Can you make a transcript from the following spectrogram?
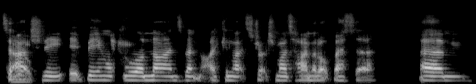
So yep. actually, it being all online has meant that I can like stretch my time a lot better. Um,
